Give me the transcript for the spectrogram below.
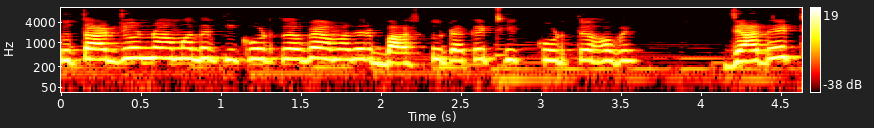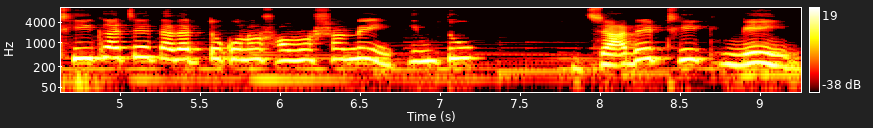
তো তার জন্য আমাদের কি করতে হবে? আমাদের বাস্তুটাকে ঠিক করতে হবে। যাদের ঠিক আছে, তাদের তো কোনো সমস্যা নেই। কিন্তু যাদের ঠিক নেই,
